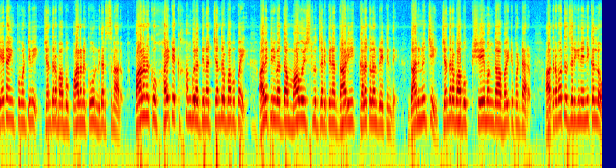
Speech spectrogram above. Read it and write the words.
కేటాయింపు వంటివి చంద్రబాబు పాలనకు నిదర్శనాలు. పాలనకు హైటెక్ హంగులద్దిన చంద్రబాబుపై అలిపిరి వద్ద మావోయిస్టులు జరిపిన దాడి కలకలం రేపింది. దాని నుంచి చంద్రబాబు క్షేమంగా బయటపడ్డారు. ఆ తర్వాత జరిగిన ఎన్నికల్లో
